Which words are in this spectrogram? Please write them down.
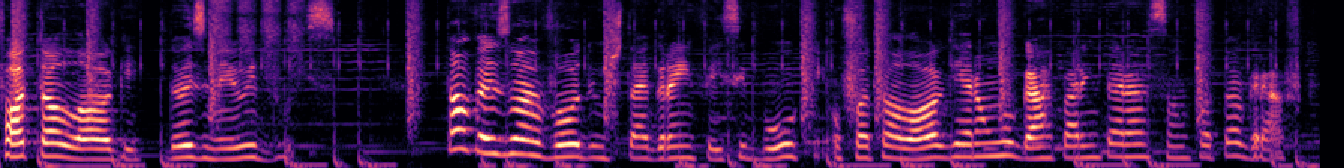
Fotolog 2002 Talvez o avô do Instagram e Facebook, o Fotolog era um lugar para interação fotográfica.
